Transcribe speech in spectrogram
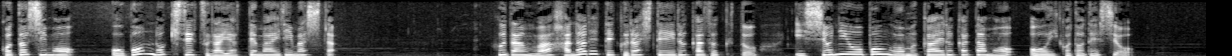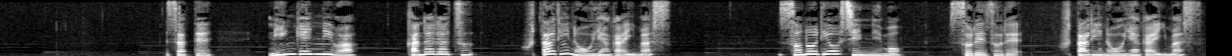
今年もお盆の季節がやってまいりました。普段は離れて暮らしている家族と一緒にお盆を迎える方も多いことでしょう。さて人間には必ず2人の親がいます。その両親にもそれぞれ2人の親がいます。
